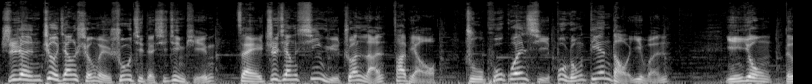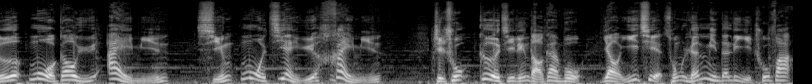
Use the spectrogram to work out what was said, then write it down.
时任浙江省委书记的习近平在《浙江新语》专栏发表“主仆关系不容颠倒”一文，引用“德莫高于爱民，行莫见于害民”，指出各级领导干部要一切从人民的利益出发，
